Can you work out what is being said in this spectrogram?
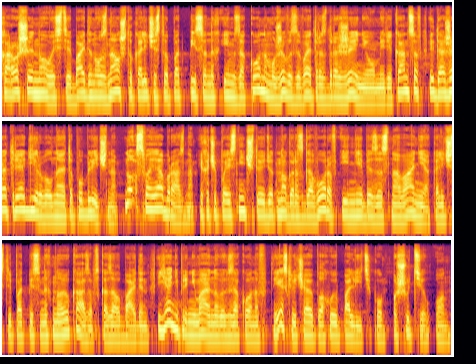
Хорошие новости. Байден узнал, что количество подписанных им законов уже вызывает раздражение у американцев и даже отреагировал на это публично. Но своеобразно. Я хочу пояснить, что идет много разговоров и не без основания о количестве подписанных мной указов, сказал Байден. Я не принимаю новых законов. Я исключаю плохую политику. Пошутил он.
